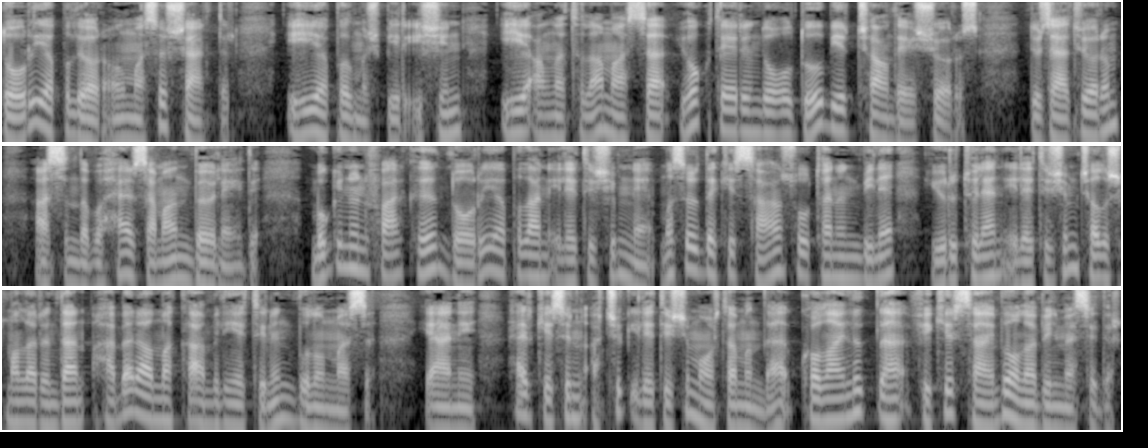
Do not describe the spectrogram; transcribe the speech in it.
doğru yapılıyor olması şarttır. İyi yapılmış bir işin iyi anlatılamazsa yok değerinde olduğu bir çağda yaşıyoruz. Düzeltiyorum, aslında bu her zaman böyleydi. Bugünün farkı doğru yapılan iletişimle Mısır'daki Sağ Sultan'ın bile yürütülen iletişim çalışmalarından haber alma kabiliyetinin bulunması. Yani herkesin açık iletişim ortamında kolaylıkla fikir sahibi olabilmesidir.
